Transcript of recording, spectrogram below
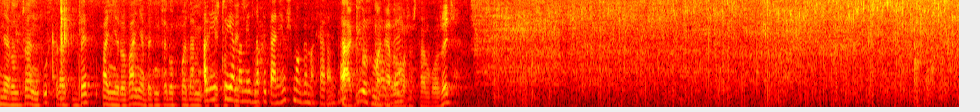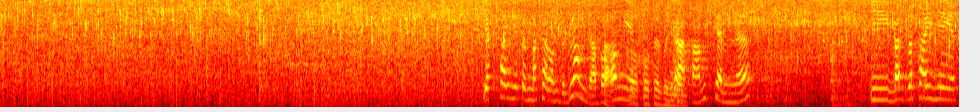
Na rozgrzanym tłuszcz teraz bez panierowania, bez niczego wkładamy Ale takie jeszcze ja mam jedno pytanie. Już mogę makaron, tak? Tak, już makaron Dobrze. możesz tam włożyć. Jak fajnie ten makaron wygląda, bo Tak, on no jest będzie- graham, ciemny i bardzo fajnie jest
